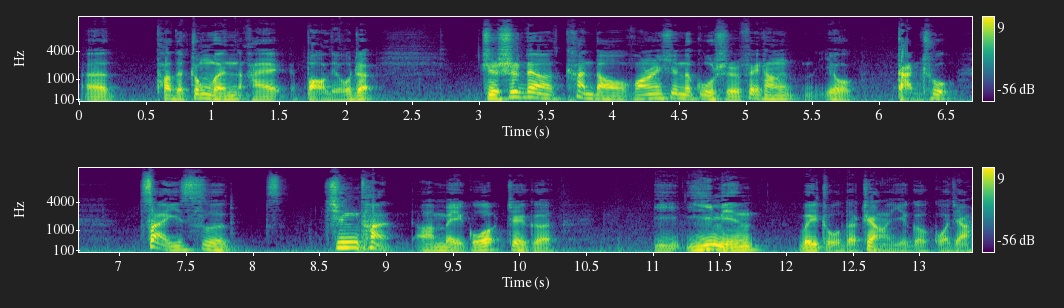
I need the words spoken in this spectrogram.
呃，他的中文还保留着，只是呢，看到黄仁勋的故事非常有感触。再一次惊叹啊！美国这个以移民为主的这样一个国家，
